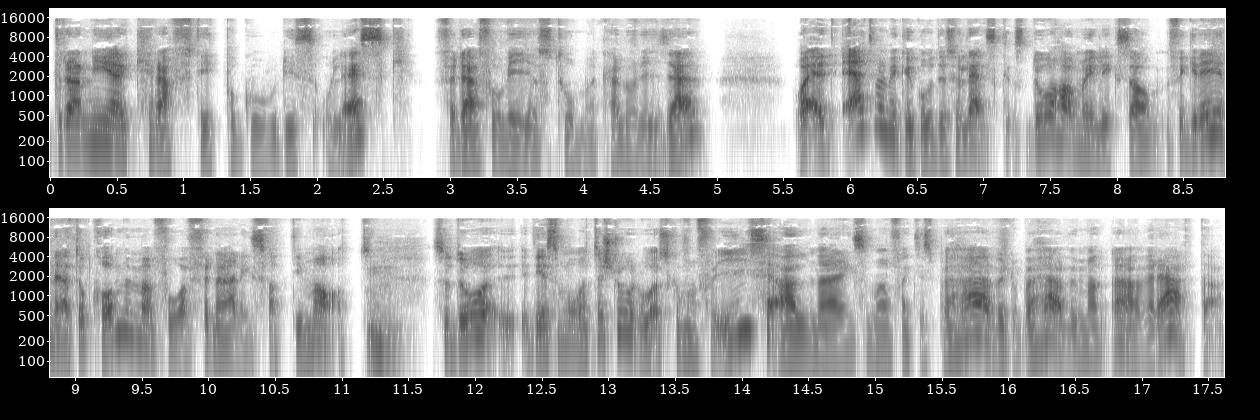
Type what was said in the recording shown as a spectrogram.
dra ner kraftigt på godis och läsk, för där får vi oss tomma kalorier. Och ät- äter man mycket godis och läsk, då har man ju liksom, för grejen är att då kommer man få för näringsfattig mat. Mm. Så då, det som återstår då, ska man få i sig all näring som man faktiskt behöver, då behöver man överäta.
